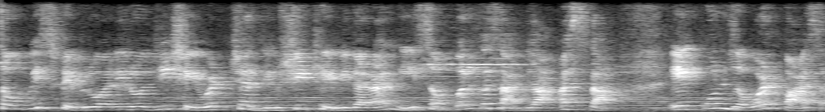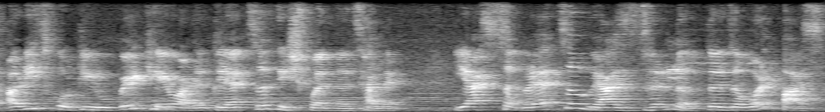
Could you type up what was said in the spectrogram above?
सव्वीस फेब्रुवारी रोजी शेवटच्या दिवशी ठेवीदारांनी संपर्क साधला असता एकूण जवळपास अडीच कोटी रुपये ठेव अडकल्याचं निष्पन्न झालंय. या सगळ्याचं व्याज धरलं तर जवळपास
